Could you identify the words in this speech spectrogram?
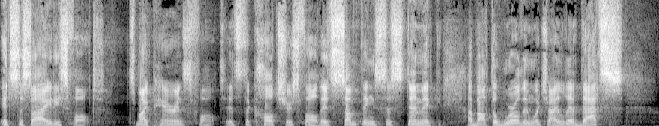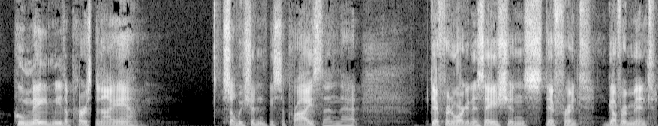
It's society's fault. It's my parents' fault. It's the culture's fault. It's something systemic about the world in which I live. That's who made me the person I am. So we shouldn't be surprised then that different organizations, different government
